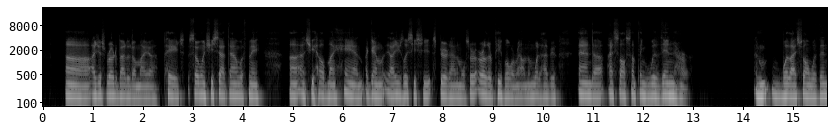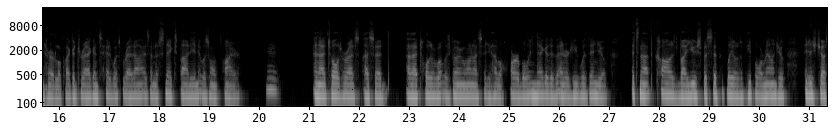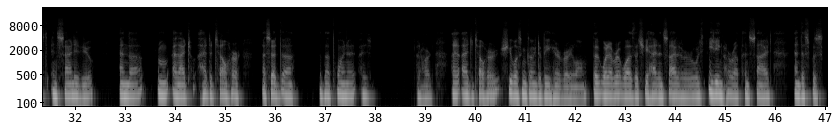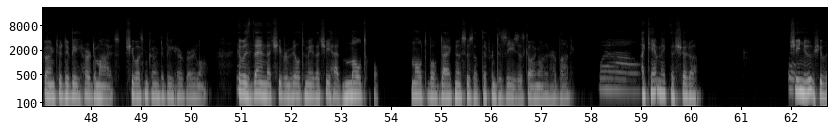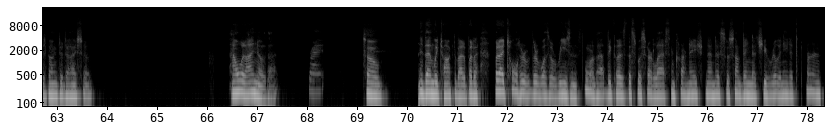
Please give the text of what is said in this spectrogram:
Uh, I just wrote about it on my uh, page. So when she sat down with me, uh, and she held my hand. Again, I usually see spirit animals or, or other people around them, what have you. And uh, I saw something within her. And what I saw within her looked like a dragon's head with red eyes and a snake's body, and it was on fire. Mm. And I told her, I, I said, and I told her what was going on. I said, You have a horribly negative energy within you. It's not caused by you specifically or the people around you. It is just inside of you. And uh, from and I, t- I had to tell her. I said uh, at that point, I, I kind of hard. I, I, had to tell her she wasn't going to be here very long. That whatever it was that she had inside of her was eating her up inside, and this was going to, to be her demise. She wasn't going to be here very long. Mm-hmm. It was mm. then that she revealed to me that she had multiple, multiple diagnoses of different diseases going on in her body. Wow. I can't make this shit up. She knew she was going to die soon. How would I know that? Right. So and then we talked about it, but I, but I told her there was a reason for that because this was her last incarnation, and this was something that she really needed to learn,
